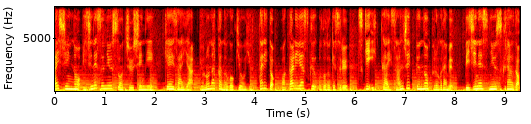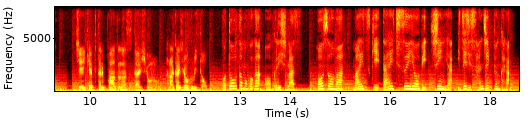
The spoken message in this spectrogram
最新のビジネスニュースを中心に経済や世の中の動きをゆったりと分かりやすくお届けする月1回30分のプログラムビジネスニュースクラウド。J キャピタルパートナーズ代表の田中博文と後藤智子がお送りします。放送は毎月第1水曜日深夜1時30分から。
